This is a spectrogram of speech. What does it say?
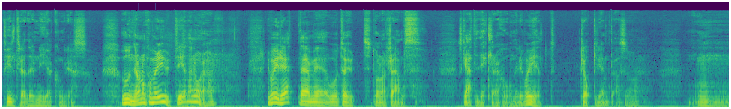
tillträder den nya kongressen. Undrar om de kommer utreda några. Det var ju rätt där med att ta ut Donald Trumps skattedeklarationer. Det var ju helt klockrent alltså. Mm.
